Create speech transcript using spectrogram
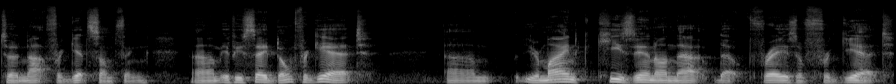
to not forget something. Um, if you say, don't forget, um, your mind keys in on that, that phrase of forget,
